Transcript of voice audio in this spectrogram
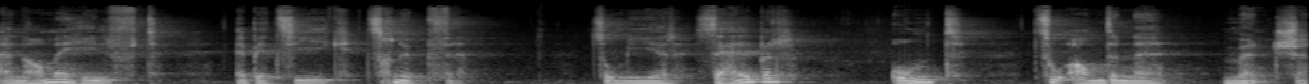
Ein Name hilft, eine Beziehung zu knüpfen. Zu mir selber und zu anderen Menschen.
